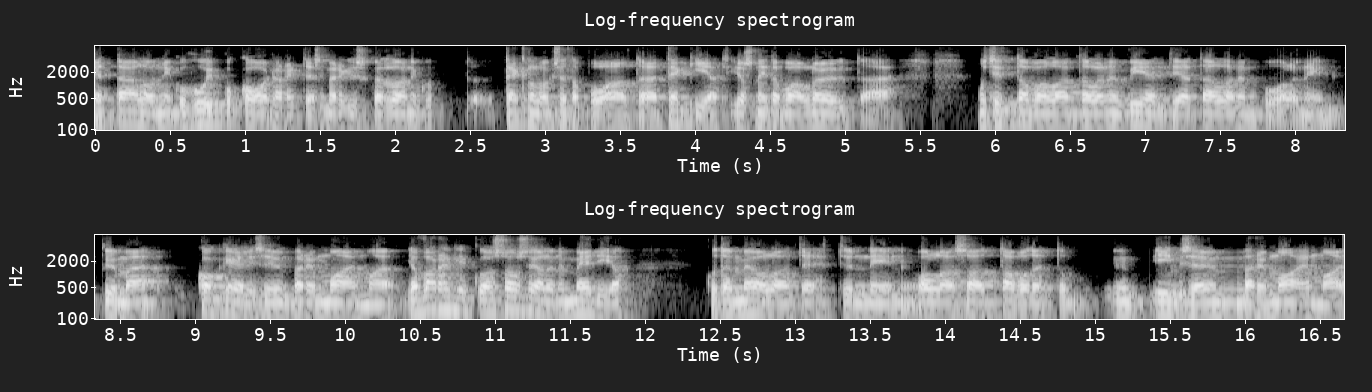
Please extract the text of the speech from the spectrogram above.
Että täällä on niin huippukoodarit esimerkiksi, jos katsotaan niin teknologiselta puolelta ja tekijät, jos niitä vaan löytää. Mutta sitten tavallaan tällainen vienti ja tällainen puoli, niin kyllä mä kokeilisin ympäri maailmaa. Ja varsinkin kun on sosiaalinen media, kuten me ollaan tehty, niin ollaan saatu tavoitettu ihmisiä ympäri maailmaa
